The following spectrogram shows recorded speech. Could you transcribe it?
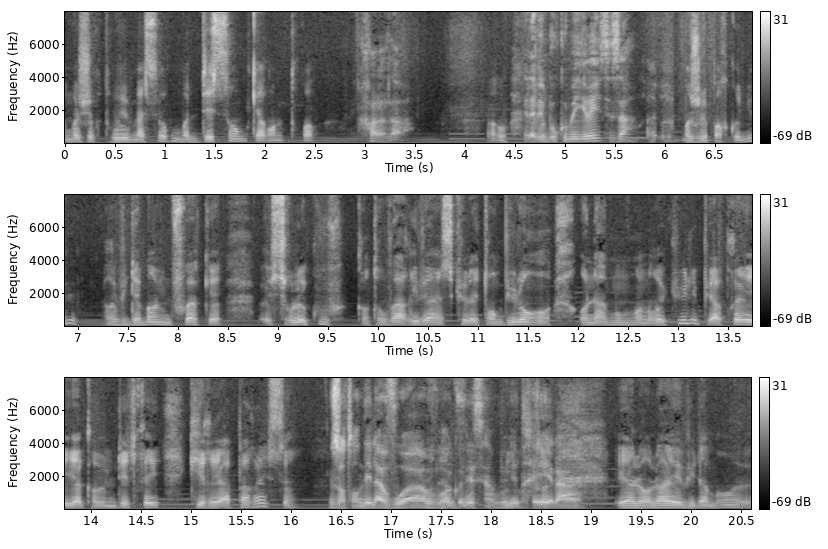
Et moi, j'ai retrouvé ma sœur au mois de décembre 43. Oh là là. Ah, ouais. Elle avait beaucoup maigri, c'est ça? Euh, Moi, je ne l'ai pas reconnu. Alors, évidemment, une fois que, euh, sur le coup, quand on va arriver un squelette ambulant, on a un mouvement de recul, et puis après, il y a quand même des traits qui réapparaissent. hein. Vous entendez la voix, vous La reconnaissez voix, un peu oui, les traits, enfin. et là... Et alors là, évidemment, euh,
